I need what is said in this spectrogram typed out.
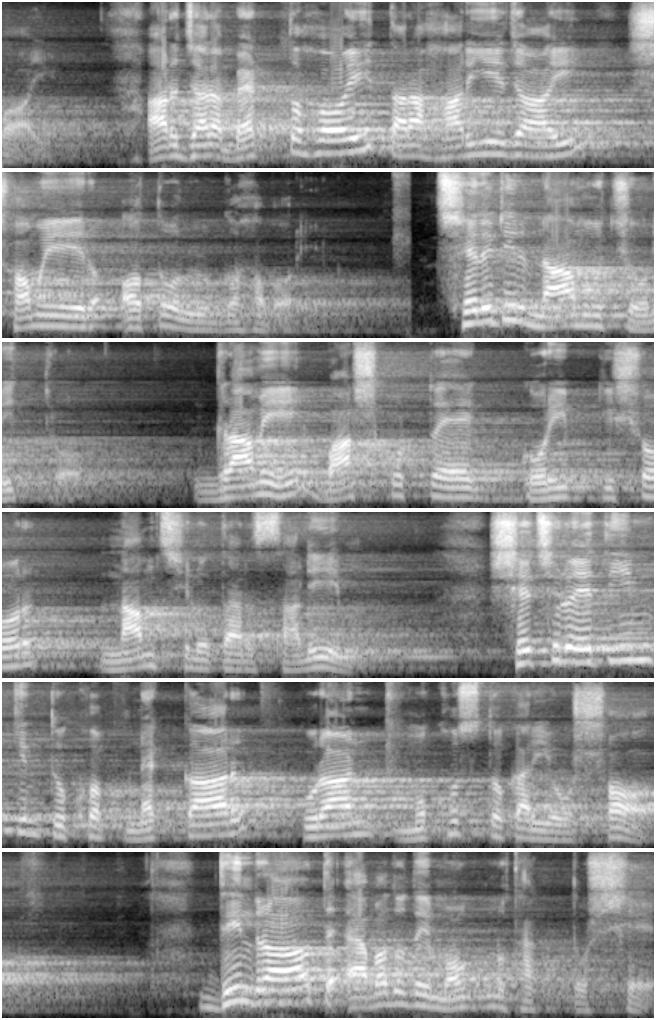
পায়। আর যারা ব্যর্থ হয়, তারা হারিয়ে যায় সময়ের অতল গহবরে। ছেলেটির নাম ও চরিত্র। গ্রামে বাস করত এক গরিব কিশোর নাম ছিল তার সালিম। সে ছিল এতিম, কিন্তু খুব নেককার, কোরআন মুখস্থকারী ও সৎ। দিন রাত আবাদতে মগ্ন থাকত সে।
